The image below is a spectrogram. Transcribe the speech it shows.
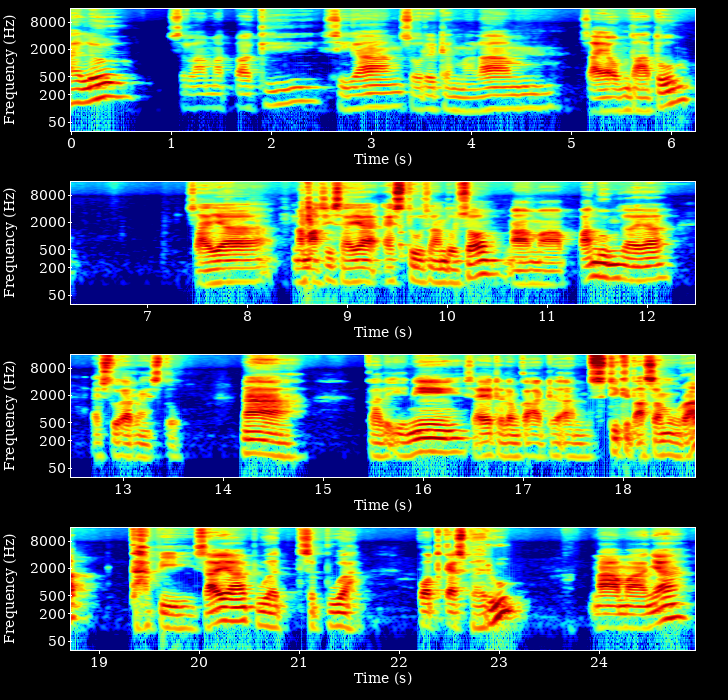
Halo, selamat pagi, siang, sore, dan malam. Saya Om Tatu. Saya nama asli saya Estu Santoso, nama panggung saya Estu Ernesto. Nah, kali ini saya dalam keadaan sedikit asam urat, tapi saya buat sebuah podcast baru namanya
